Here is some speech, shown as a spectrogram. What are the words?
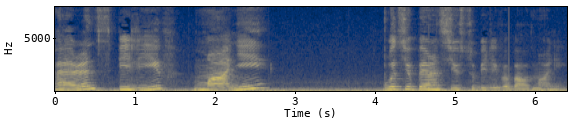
parents believe money what's your parents used to believe about money?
